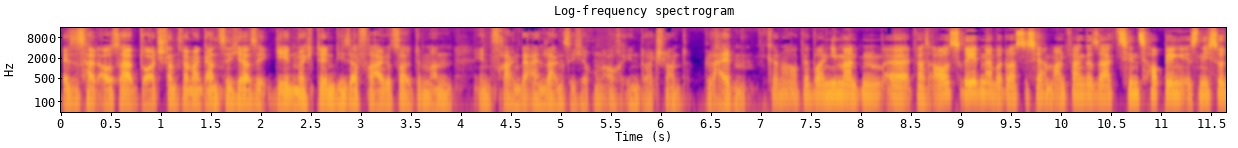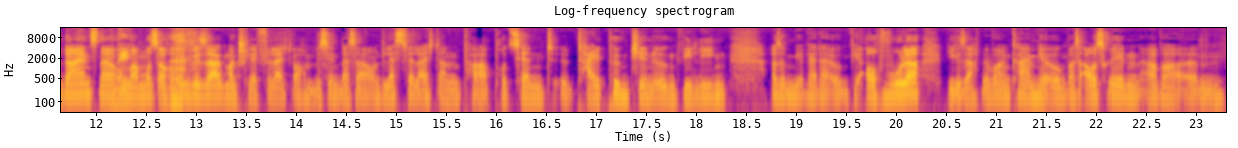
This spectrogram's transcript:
es ist halt außerhalb Deutschlands, wenn man ganz sicher gehen möchte in dieser Frage, sollte man in Fragen der Einlagensicherung auch in Deutschland bleiben. Genau, wir wollen niemandem äh, etwas ausreden, aber du hast es ja am Anfang gesagt, Zinshopping ist nicht so deins, ne? Nee. Und man muss auch irgendwie sagen, man schläft vielleicht auch ein bisschen besser und lässt vielleicht dann ein paar Prozent äh, Teilpünktchen irgendwie liegen. Also mir wäre da irgendwie auch wohler. Wie gesagt, wir wollen keinem hier irgendwas ausreden, aber ähm,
